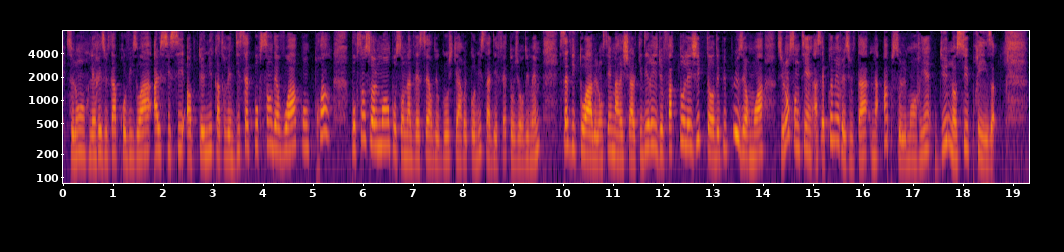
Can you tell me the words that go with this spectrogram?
Selon les résultats provisoires, Al-Sisi a obtenu 97% des voix contre 3% seulement pour son adversaire de gauche qui a reconnu sa défaite aujourd'hui même. Cette victoire de l'ancien maréchal qui dirige de facto l'Égypte depuis plusieurs mois, si l'on s'en tient à ses premiers résultats, n'a absolument rien d'une surprise.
